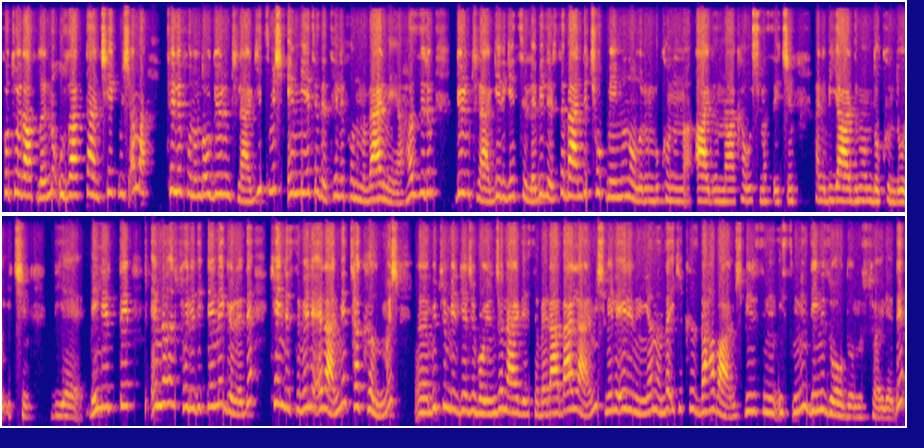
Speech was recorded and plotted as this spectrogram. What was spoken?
fotoğraflarını uzaktan çekmiş ama telefonunda o görüntüler gitmiş. Emniyete de telefonumu vermeye hazırım. Görüntüler geri getirilebilirse ben de çok memnun olurum bu konunun aydınlığa kavuşması için. Hani bir yardımım dokunduğu için diye belirtti. Emrah'ın söylediklerine göre de kendisi Veli Eren'le takılmış. E, bütün bir gece boyunca neredeyse beraberlermiş. Veli Eren'in yanında iki kız daha varmış. Birisinin isminin Deniz olduğunu söyledi.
